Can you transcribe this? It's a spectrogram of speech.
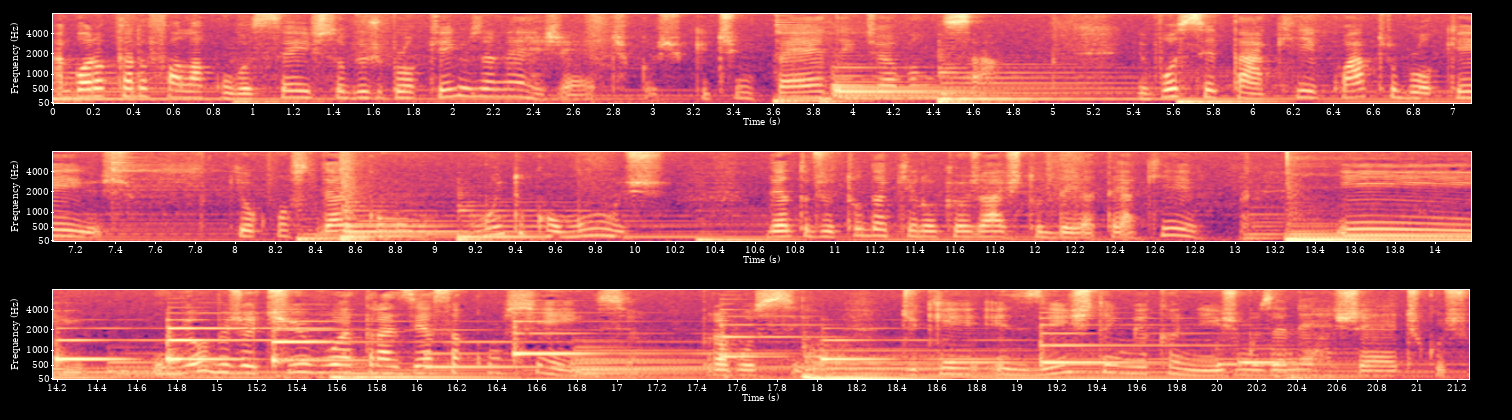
Agora eu quero falar com vocês sobre os bloqueios energéticos que te impedem de avançar. Eu vou citar aqui quatro bloqueios que eu considero como muito comuns dentro de tudo aquilo que eu já estudei até aqui. E o meu objetivo é trazer essa consciência para você de que existem mecanismos energéticos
